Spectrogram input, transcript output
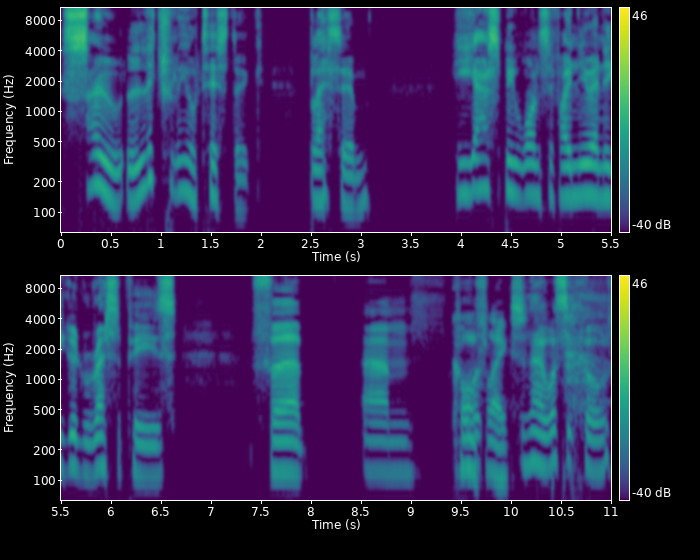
so literally autistic. Bless him. He asked me once if I knew any good recipes for um Cornflakes. no, what's it called?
